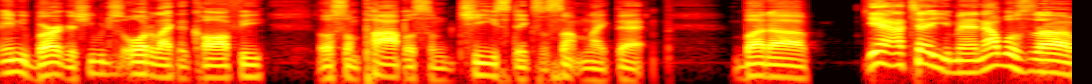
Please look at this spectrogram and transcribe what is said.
any burger. She would just order like a coffee or some pop or some cheese sticks or something like that. But uh yeah, I tell you, man, that was uh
